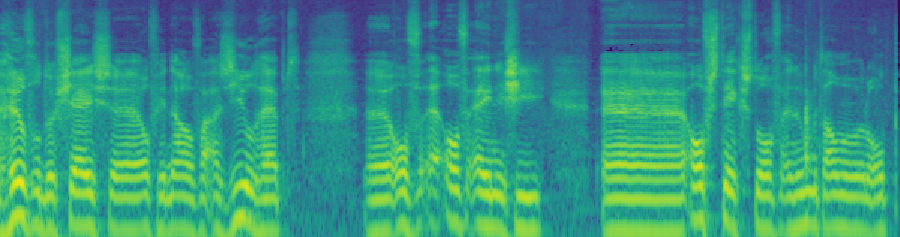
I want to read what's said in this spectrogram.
Heel veel dossiers, of je het nou over asiel hebt, of, of energie, eh, of stikstof, en noem het allemaal maar op.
